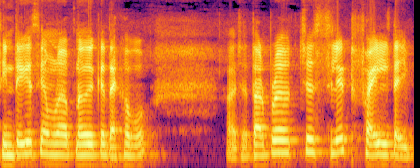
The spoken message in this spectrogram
তিনটে কেসই আমরা আপনাদেরকে দেখাবো। আচ্ছা তারপরে হচ্ছে সিলেক্ট ফাইল টাইপ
